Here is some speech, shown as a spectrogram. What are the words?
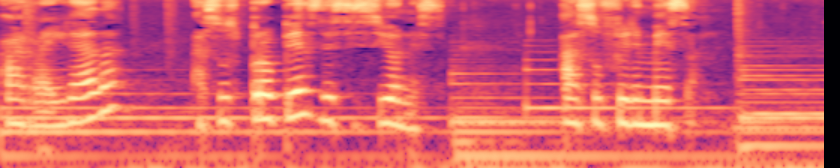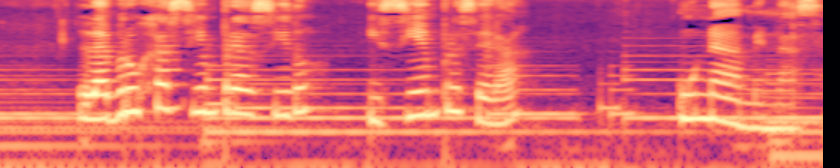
arraigada a sus propias decisiones, a su firmeza. La bruja siempre ha sido y siempre será una amenaza.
